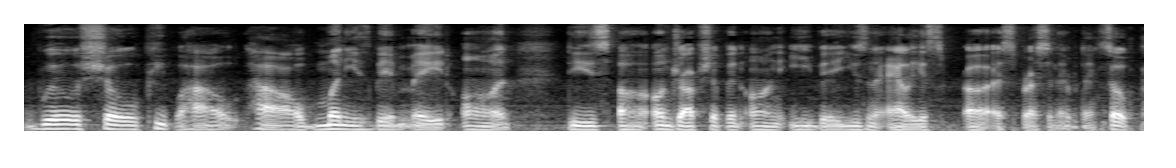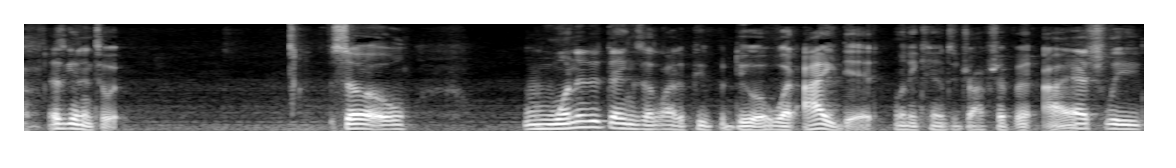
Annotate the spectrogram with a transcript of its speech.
will show people how how money is being made on these uh, on drop shipping on eBay using the AliExpress uh, and everything. So let's get into it. So one of the things a lot of people do, or what I did when it came to drop shipping, I actually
